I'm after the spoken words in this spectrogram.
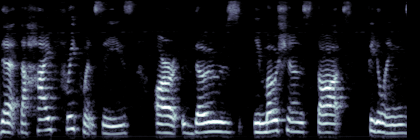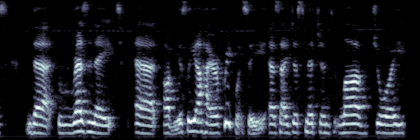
that the high frequencies are those emotions, thoughts, feelings that resonate at obviously a higher frequency. As I just mentioned, love, joy,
